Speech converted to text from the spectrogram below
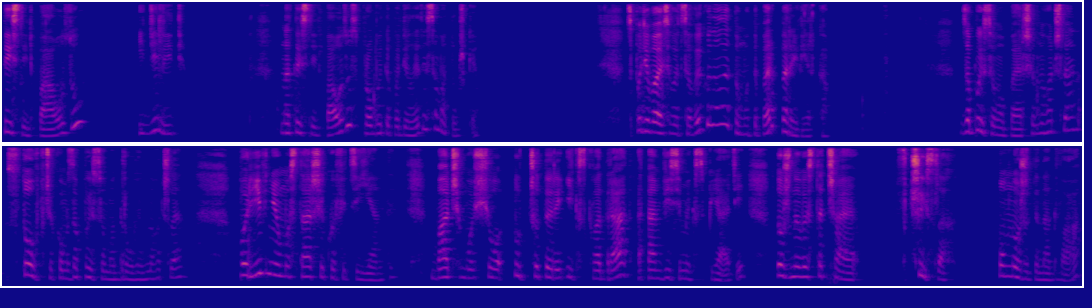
Тисніть паузу і діліть. Натисніть паузу, спробуйте поділити самотужки. Сподіваюсь, ви це виконали, тому тепер перевірка. Записуємо перший многочлен, стовпчиком записуємо другий многочлен. Порівнюємо старші коефіцієнти. Бачимо, що тут 4х квадрат, а там 8х 5, тож не вистачає в числах помножити на 2.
